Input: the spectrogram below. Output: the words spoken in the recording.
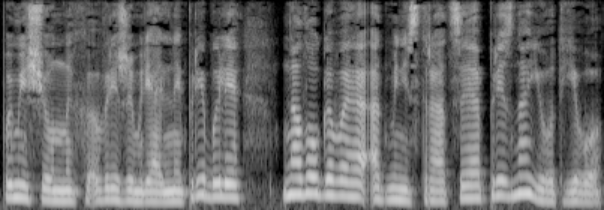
помещенных в режим реальной прибыли, налоговая администрация признает его.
